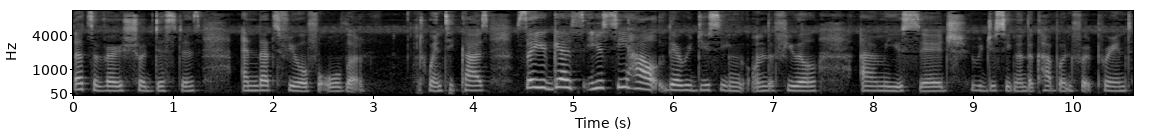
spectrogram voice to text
That's a very short distance, and that's fuel for all the 20 cars. So you guess you see how they're reducing on the fuel um, usage, reducing on the carbon footprint.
